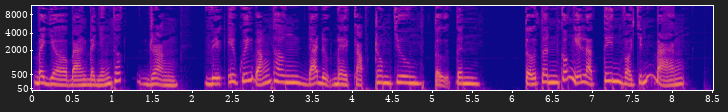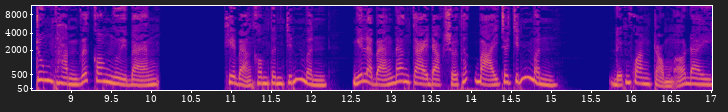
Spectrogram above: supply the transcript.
Bây giờ bạn đã nhận thức rằng việc yêu quý bản thân đã được đề cập trong chương tự tin. Tự tin có nghĩa là tin vào chính bạn, trung thành với con người bạn. Khi bạn không tin chính mình, nghĩa là bạn đang cài đặt sự thất bại cho chính mình. Điểm quan trọng ở đây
